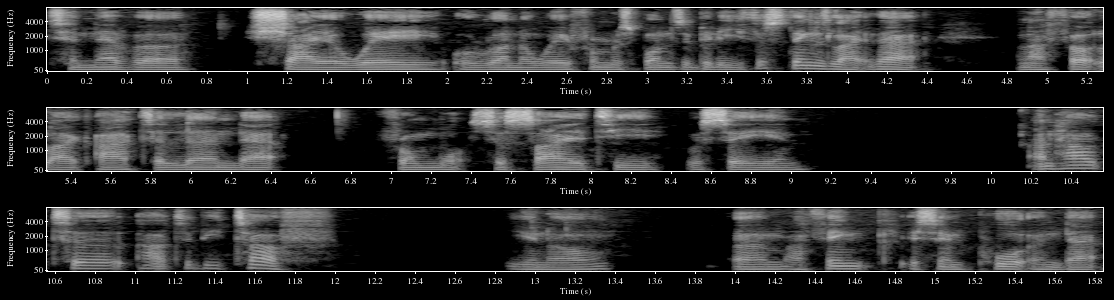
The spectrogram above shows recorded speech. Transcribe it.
to never shy away or run away from responsibility, just things like that. And I felt like I had to learn that from what society was saying and how to how to be tough, you know. Um, I think it's important that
